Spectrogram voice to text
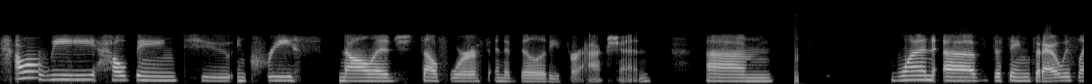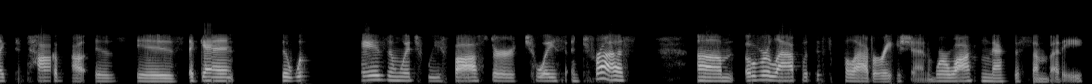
how are we helping to increase knowledge, self-worth, and ability for action? Um, one of the things that I always like to talk about is, is again, the ways in which we foster choice and trust um, overlap with this collaboration. We're walking next to somebody.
